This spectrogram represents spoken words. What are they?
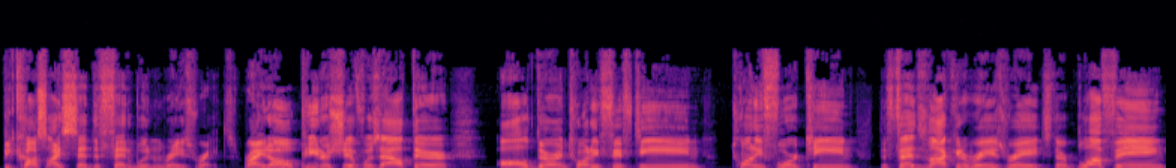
because I said the Fed wouldn't raise rates, right? Oh, Peter Schiff was out there all during 2015, 2014. The Fed's not going to raise rates. They're bluffing.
